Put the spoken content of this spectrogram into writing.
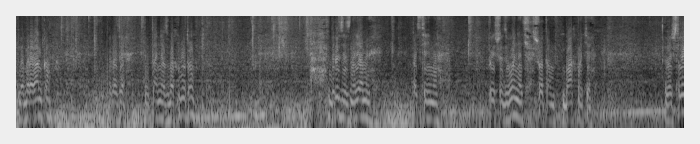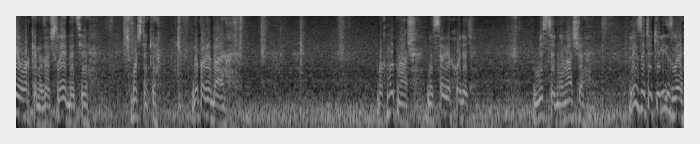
Доброго ранку. Друзі, вітання з Бахмуту. Друзі, знайомі постійно пишуть, дзвонять, що там в Бахмуті. Зайшли орки, не зайшли, де ці чмошники. Доповідаю. Бахмут наш, місцеві ходять, в місті не наші. Лізуть, які лізли,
